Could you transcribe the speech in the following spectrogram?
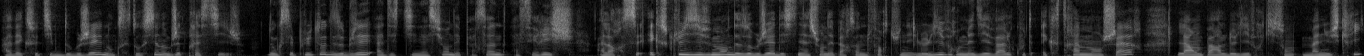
avec ce type d'objet, donc c'est aussi un objet de prestige. Donc c'est plutôt des objets à destination des personnes assez riches. Alors c'est exclusivement des objets à destination des personnes fortunées. Le livre médiéval coûte extrêmement cher. Là on parle de livres qui sont manuscrits,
